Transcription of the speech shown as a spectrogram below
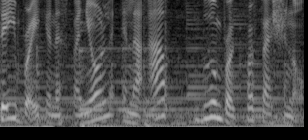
Daybreak en español en la app Bloomberg Professional.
